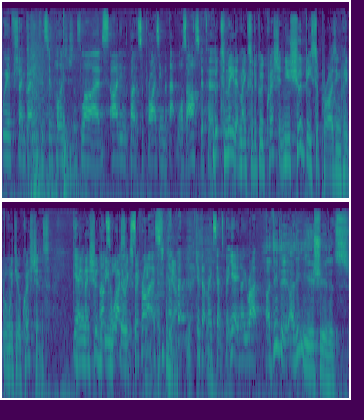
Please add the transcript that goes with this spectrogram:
we've shown great interest in politicians' lives. I didn't find it surprising that that was asked of her. But to me, that makes it a good question. You should be surprising people with your questions. I mean, they shouldn't be what they're surprised expecting. Yeah. if that makes sense. But yeah, no, you're right. I think the, I think the issue that's,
